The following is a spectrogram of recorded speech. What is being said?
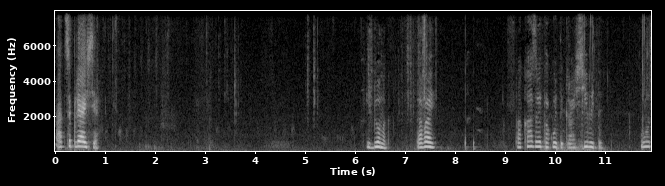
Отцепляйся. Ребенок, давай. Показывай, какой ты красивый ты. Вот.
